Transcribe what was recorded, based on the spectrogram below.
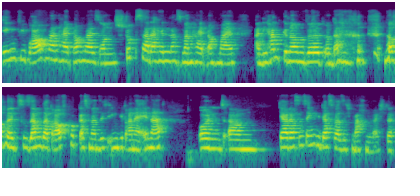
irgendwie braucht man halt nochmal so einen Stupser dahin, dass man halt nochmal an die Hand genommen wird und dann nochmal zusammen da drauf guckt, dass man sich irgendwie dran erinnert. Und ähm, ja, das ist irgendwie das, was ich machen möchte.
